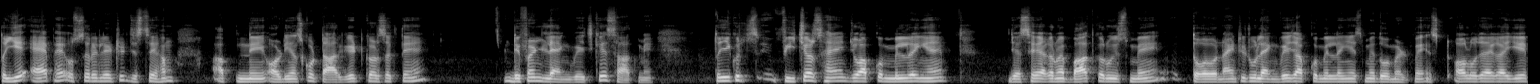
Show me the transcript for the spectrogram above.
तो ये ऐप है उससे रिलेटेड जिससे हम अपने ऑडियंस को टारगेट कर सकते हैं डिफरेंट लैंग्वेज के साथ में। तो ये कुछ फीचर्स हैं जो आपको मिल रही हैं। जैसे अगर मैं बात करूँ इसमें तो 92 लैंग्वेज आपको मिल रही है, इसमें दो मिनट में इंस्टॉल हो जाएगा ये।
